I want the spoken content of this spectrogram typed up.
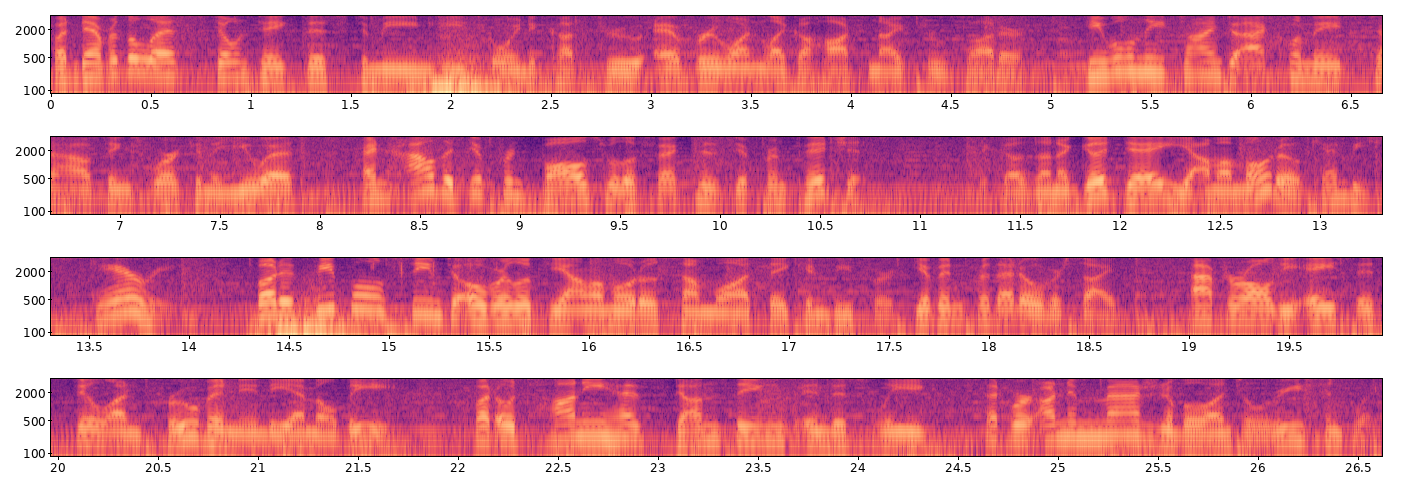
But nevertheless, don't take this to mean he's going to cut through everyone like a hot knife through butter. He will need time to acclimate to how things work in the US and how the different balls will affect his different pitches. Because on a good day, Yamamoto can be scary. But if people seem to overlook Yamamoto somewhat, they can be forgiven for that oversight. After all, the ace is still unproven in the MLB. But Ohtani has done things in this league that were unimaginable until recently.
